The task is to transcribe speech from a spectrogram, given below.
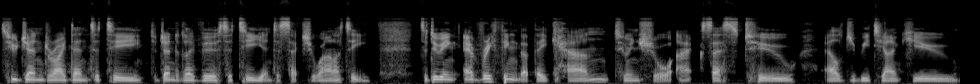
to gender identity, to gender diversity, and to sexuality, to doing everything that they can to ensure access to LGBTIQ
